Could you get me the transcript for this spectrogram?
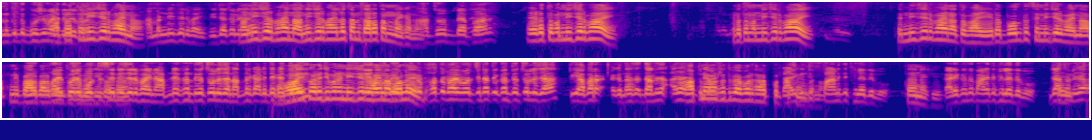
আমি কিন্তু ঘুষি মারি তো নিজের ভাই না। আমার নিজের ভাই তুই যা চলে না নিজের ভাই না নিজের ভাই হলে তো আমি দাঁড়াতাম না এখানে। আজব ব্যাপার। এটা তোমার নিজের ভাই? এটা তোমার নিজের ভাই? তো নিজের ভাই না তো ভাই এটা বলতেছে নিজের ভাই না আপনি বারবার ভয় করে বলতেছে নিজের ভাই না আপনি এখান থেকে চলে যান আপনার গাড়ি থেকে ভয় করে জীবনে নিজের ভাই না বলে। ভত ভাই বলছি না তুই এখান থেকে চলে যা তুই আবার এখান আপনি আমার সাথে ব্যবহার খারাপ গাড়ি কিন্তু পানিতে ফেলে দেবো। তাই নাকি? গাড়ি কিন্তু পানিতে ফেলে দেবো। যা চলে যা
